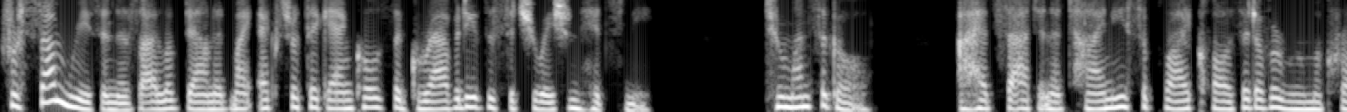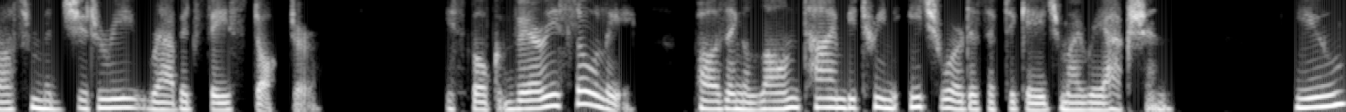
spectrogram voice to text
For some reason, as I look down at my extra thick ankles, the gravity of the situation hits me. Two months ago, I had sat in a tiny supply closet of a room across from a jittery, rabbit faced doctor. He spoke very slowly, pausing a long time between each word as if to gauge my reaction. You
